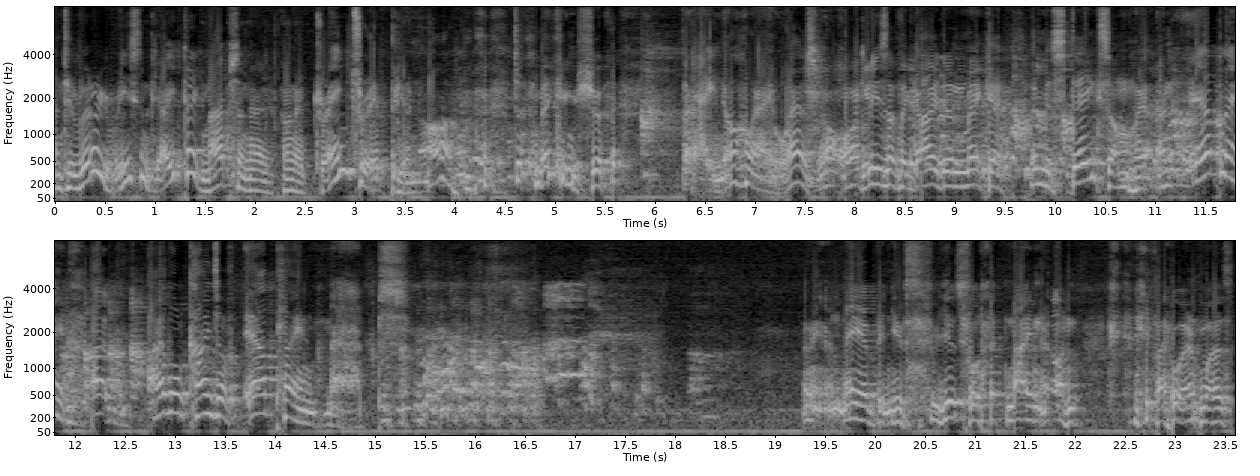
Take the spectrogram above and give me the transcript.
until very recently, I take maps on a, on a train trip, you know, just making sure that I know where I was, or at least that the guy didn't make a, a mistake somewhere. An airplane, I, I, have all kinds of airplane maps. I mean, it may have been use, useful at nine on, if I weren't was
